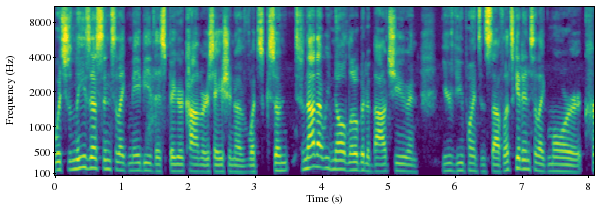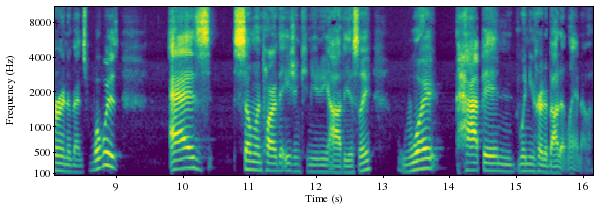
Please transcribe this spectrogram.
Which leads us into like maybe this bigger conversation of what's so so now that we know a little bit about you and your viewpoints and stuff, let's get into like more current events. What was as someone part of the Asian community, obviously, what happened when you heard about Atlanta?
